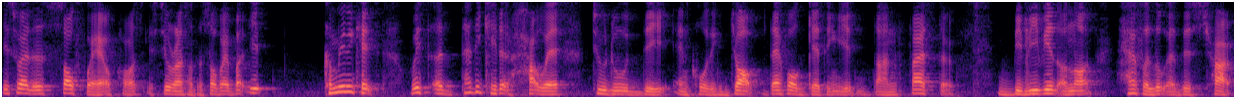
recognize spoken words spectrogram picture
is where the software, of course, it still runs on the software, but it communicates with a dedicated hardware to do the encoding job, therefore getting it done faster. Believe it or not, have a look at this chart.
